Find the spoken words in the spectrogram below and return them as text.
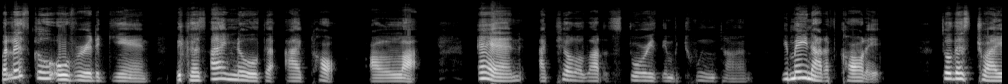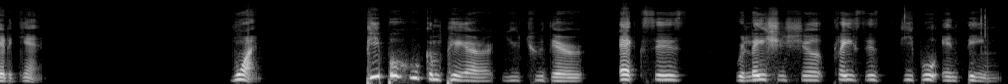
But let's go over it again because I know that I talk a lot and I tell a lot of stories in between time. You may not have caught it. So let's try it again. One, people who compare you to their exes, relationship, places, people, and things.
